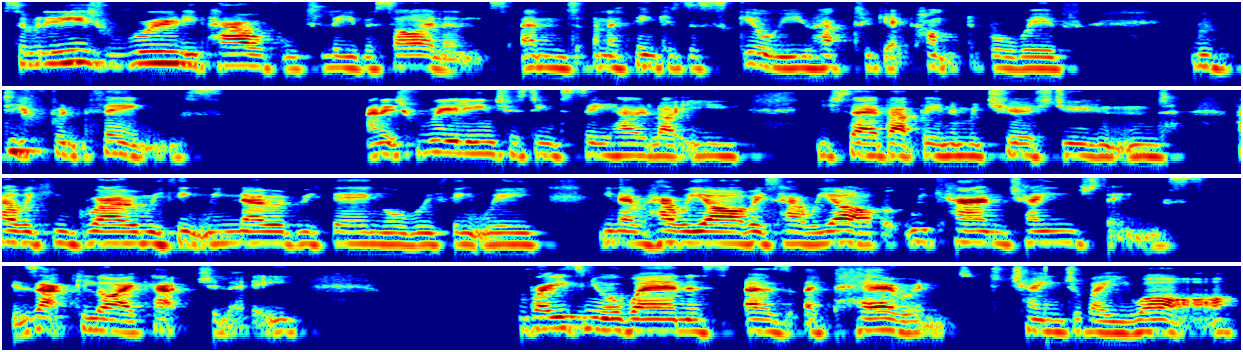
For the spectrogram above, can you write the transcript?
So but it is really powerful to leave a silence, and and I think as a skill you have to get comfortable with with different things. And it's really interesting to see how like you you say about being a mature student and how we can grow and we think we know everything or we think we you know how we are is how we are but we can change things. Exactly like actually raising your awareness as a parent to change the way you are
